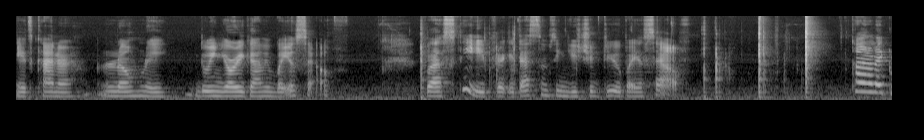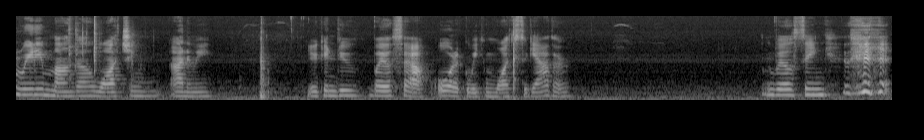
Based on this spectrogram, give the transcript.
it's kind of lonely doing origami by yourself. But Steve, like that's something you should do by yourself. Kind of like reading manga, watching anime. You can do by yourself, or we can watch together. we'll sing.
